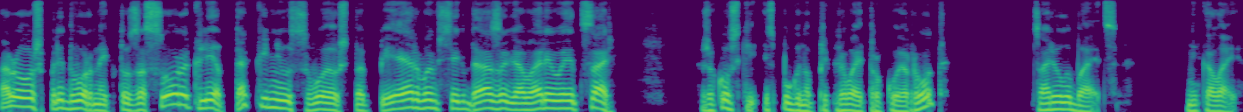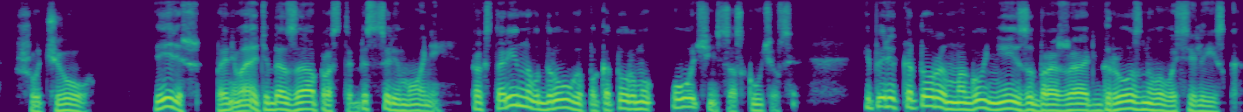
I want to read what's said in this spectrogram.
Хорош придворный, кто за сорок лет так и не усвоил, что первым всегда заговаривает царь. Жуковский испуганно прикрывает рукой рот. Царь улыбается. Николай, шучу. Видишь, принимаю тебя запросто, без церемоний, как старинного друга, по которому очень соскучился, и перед которым могу не изображать грозного Василиска.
